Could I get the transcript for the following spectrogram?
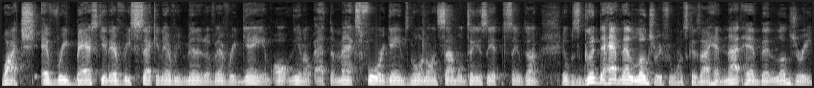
watch every basket, every second, every minute of every game, all you know, at the max four games going on simultaneously at the same time. It was good to have that luxury for once because I had not had that luxury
